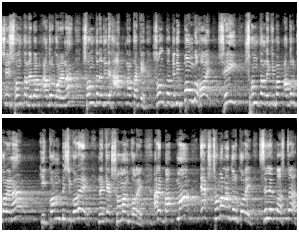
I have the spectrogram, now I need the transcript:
সেই সন্তানের বাপ আদর করে না। সন্তানের যদি হাত না থাকে, সন্তান যদি পঙ্গু হয়, সেই সন্তানকে কি বাপ আদর করে না? কি কম বেশি করে, নাকি এক সমান করে? আরে বাপ মা এক সমান আদর করে, ছেলে পাঁচটা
